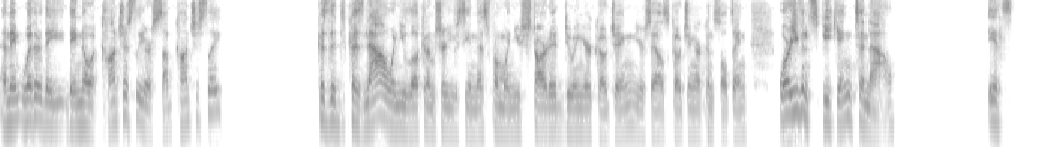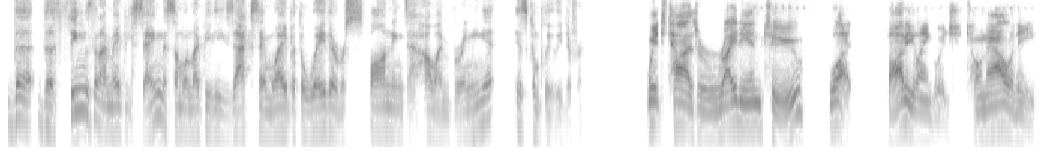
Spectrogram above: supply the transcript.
and they whether they they know it consciously or subconsciously because the because now when you look and i'm sure you've seen this from when you started doing your coaching your sales coaching or consulting or even speaking to now it's the the things that i might be saying to someone might be the exact same way but the way they're responding to how i'm bringing it is completely different. Which ties right into what? Body language tonality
